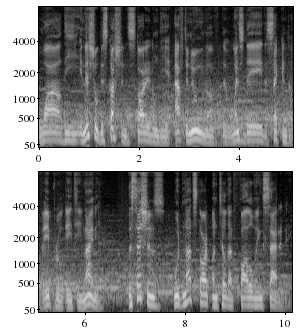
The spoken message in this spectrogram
While the initial discussions started on the afternoon of the Wednesday, the 2nd of April 1890, the sessions would not start until that following Saturday.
